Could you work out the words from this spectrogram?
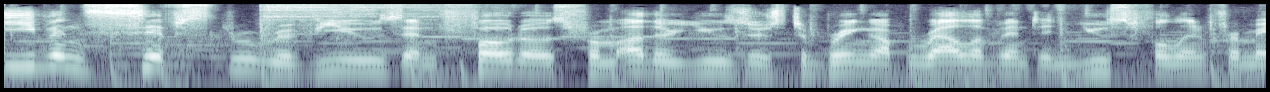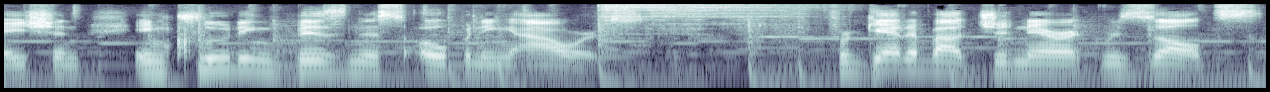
even sifts through reviews and photos from other users to bring up relevant and useful information, including business opening hours. Forget about generic results.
